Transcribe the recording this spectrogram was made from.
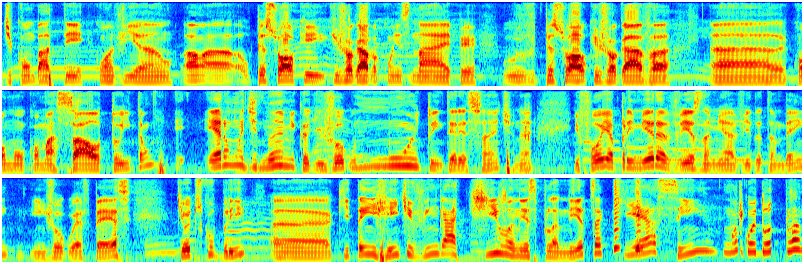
de combater com avião, a, a, o pessoal que, que jogava com sniper, o pessoal que jogava uh, como, como assalto. Então era uma dinâmica de jogo muito interessante, né? E foi a primeira vez na minha vida também, em jogo FPS, que eu descobri uh, que tem gente vingativa nesse planeta que é assim, uma coisa do outro, plan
